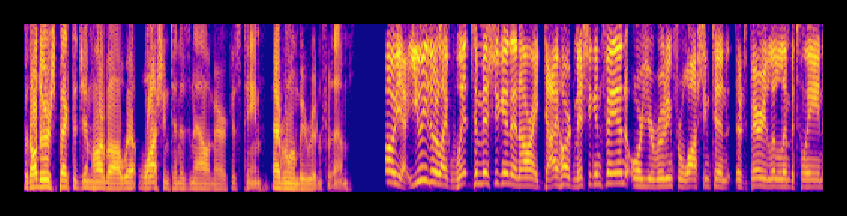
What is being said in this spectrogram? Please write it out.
with all due respect to Jim Harbaugh, Washington is now America's team. Everyone will be rooting for them. Oh yeah, you either like went to Michigan and are a diehard Michigan fan, or you're rooting for Washington. There's very little in between.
